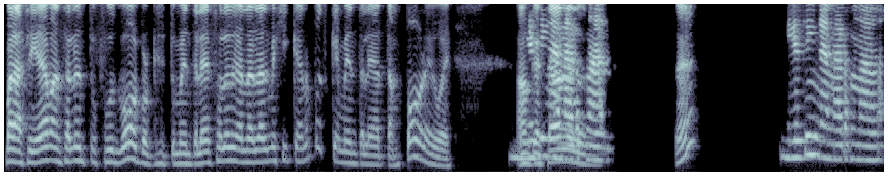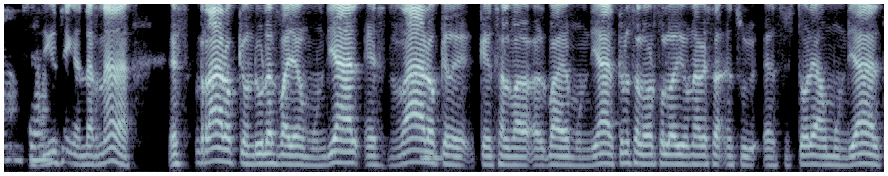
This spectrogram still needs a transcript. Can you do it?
para seguir avanzando en tu fútbol, porque si tu mentalidad solo es ganarle al mexicano, pues qué mentalidad tan pobre, güey. Aunque sin ganar los, nada, ¿eh? sigue sin ganar nada, o sea. sin ganar nada. Es raro que Honduras vaya al mundial, es raro que, que El Salvador vaya al mundial, que El Salvador solo ha ido una vez en su, en su historia a un mundial,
